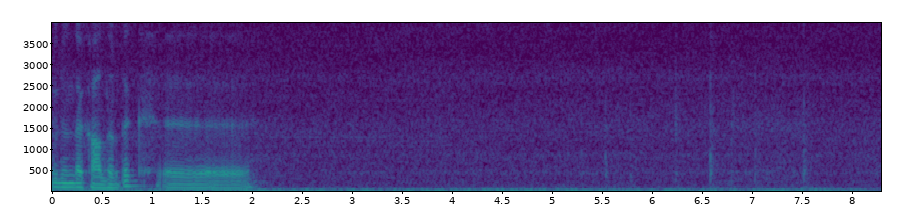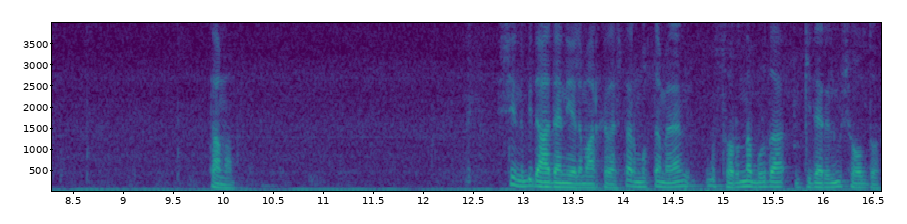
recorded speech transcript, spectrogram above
Üründe kaldırdık. Ee, tamam. Şimdi bir daha deneyelim arkadaşlar. Muhtemelen bu sorun da burada giderilmiş oldu.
